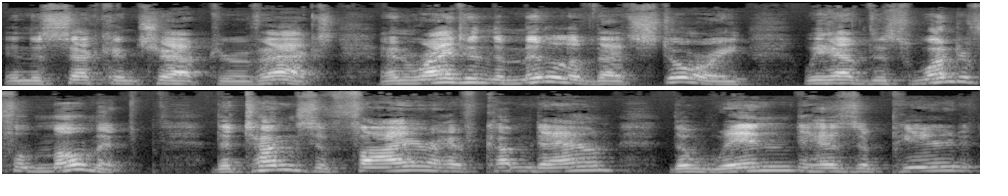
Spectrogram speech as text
in the second chapter of Acts. And right in the middle of that story, we have this wonderful moment. The tongues of fire have come down, the wind has appeared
